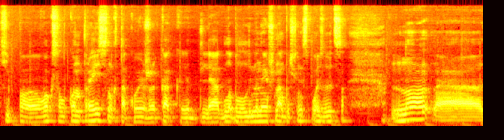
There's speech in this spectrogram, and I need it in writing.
типа voxel contrasting, такой же, как и для Global Illumination обычно используется. Но э,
